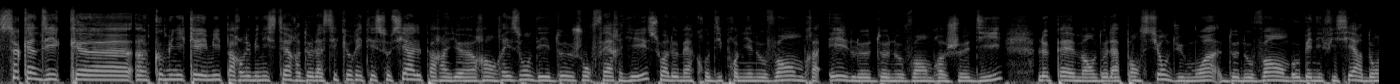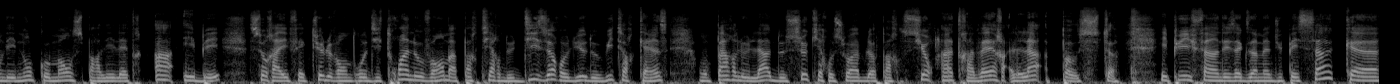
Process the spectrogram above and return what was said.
Ce qu'indique euh, un communiqué émis par le ministère de la Sécurité sociale par ailleurs en raison des deux jours fériés, soit le mercredi 1er novembre et le 2 novembre jeudi, le paiement de la pension du mois de novembre aux bénéficiaires dont les noms commencent par les lettres A et B sera effectué le vendredi 3 novembre à partir de 10h au lieu de 8h15. On parle là de ceux qui reçoivent leur pension à travers la poste. Et puis fin des examens du PESAC euh,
